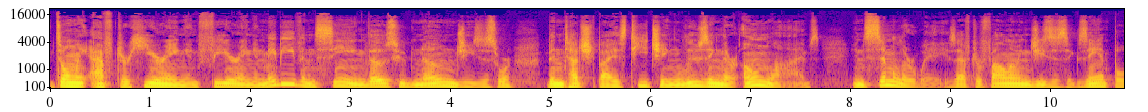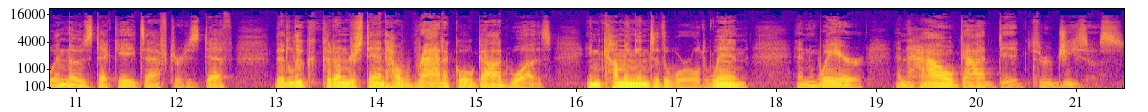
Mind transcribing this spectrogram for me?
It's only after hearing and fearing and maybe even seeing those who'd known Jesus or been touched by his teaching losing their own lives in similar ways after following Jesus' example in those decades after his death that Luke could understand how radical God was in coming into the world, when and where and how God did through Jesus.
